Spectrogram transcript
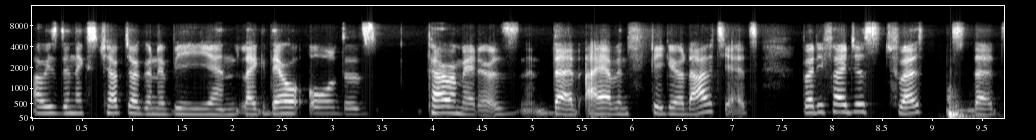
how is the next chapter going to be and like there are all those parameters that i haven't figured out yet. But if i just trust that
